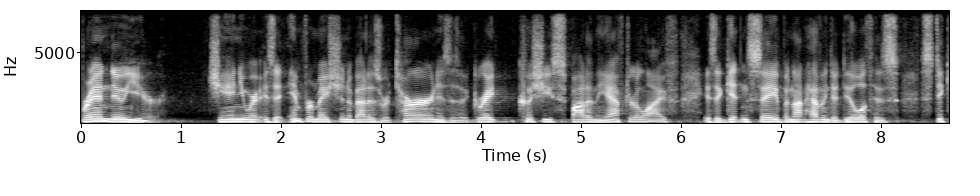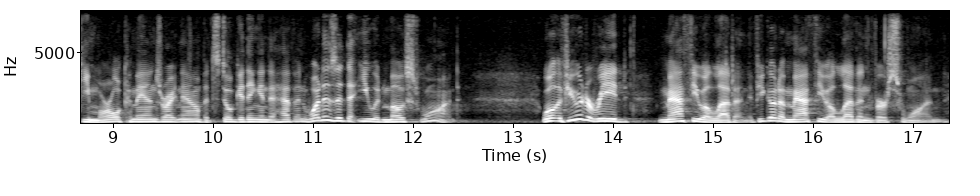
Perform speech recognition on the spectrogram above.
Brand new year, January. Is it information about his return? Is it a great cushy spot in the afterlife? Is it getting saved but not having to deal with his sticky moral commands right now, but still getting into heaven? What is it that you would most want? Well, if you were to read Matthew 11, if you go to Matthew 11, verse 1,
